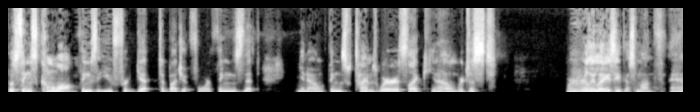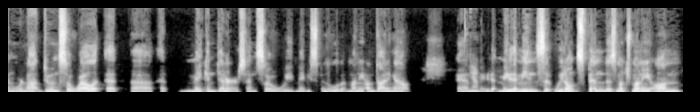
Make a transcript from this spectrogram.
those things come along, things that you forget to budget for, things that, you know, things times where it's like, you know, we're just we're really lazy this month, and we're not doing so well at at, uh, at making dinners, and so we maybe spend a little bit of money on dining out and yeah. maybe that maybe that means that we don't spend as much money on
